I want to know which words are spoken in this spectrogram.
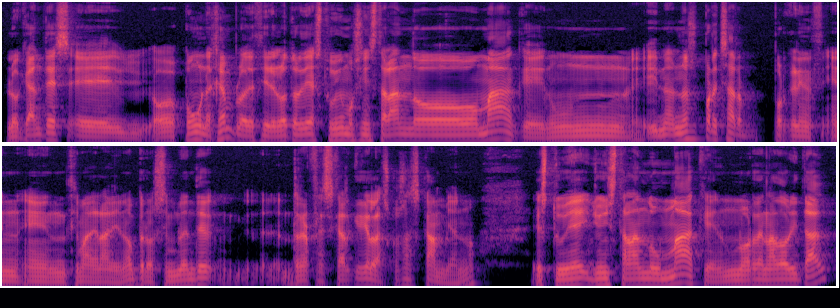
lo que antes. eh, os pongo un ejemplo. Es decir, el otro día estuvimos instalando Mac en un. Y no, no es por echar porquería en- en- encima de nadie, ¿no? Pero simplemente refrescar que las cosas cambian, ¿no? Estuve yo instalando un Mac en un ordenador y tal,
